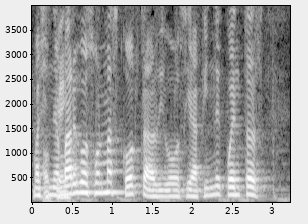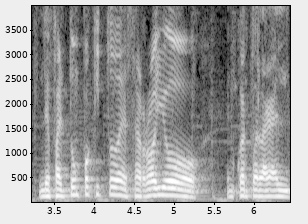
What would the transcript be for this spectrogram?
Mas, sin embargo, son mascotas, digo, si a fin de cuentas le faltó un poquito de desarrollo en cuanto al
